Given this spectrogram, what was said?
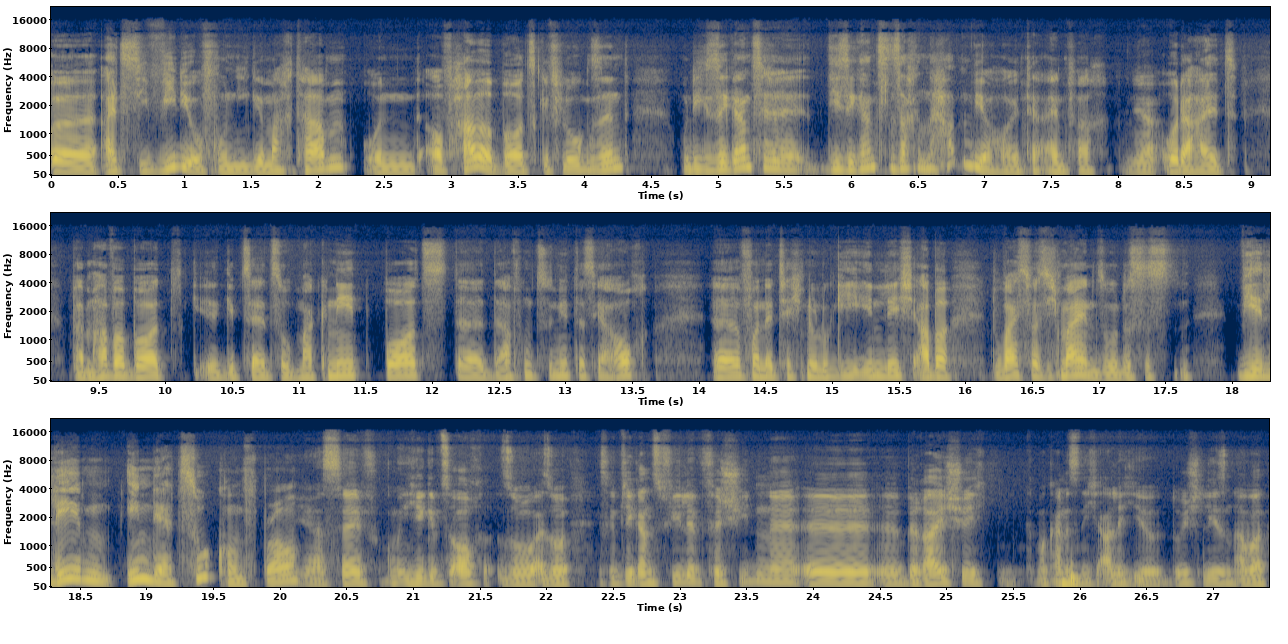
äh, als die Videophonie gemacht haben und auf Hoverboards geflogen sind. Und diese, ganze, diese ganzen Sachen haben wir heute einfach. Ja. Oder halt beim Hoverboard gibt es ja jetzt so Magnetboards, da, da funktioniert das ja auch äh, von der Technologie ähnlich. Aber du weißt, was ich meine. So, das ist, wir leben in der Zukunft, Bro. Ja, safe. Guck mal, hier gibt es auch so, also es gibt hier ganz viele verschiedene äh, äh, Bereiche. Ich, man kann es nicht alle hier durchlesen, aber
